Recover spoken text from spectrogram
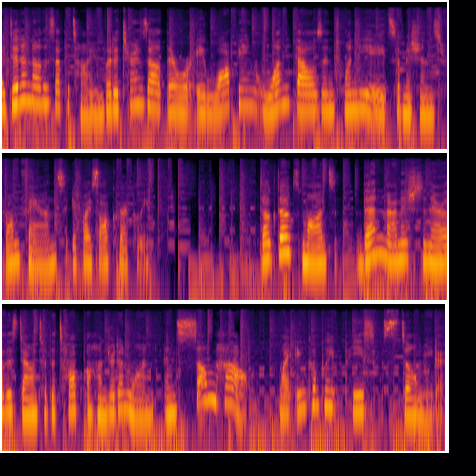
I didn't know this at the time, but it turns out there were a whopping 1,028 submissions from fans, if I saw correctly. DougDoug's mods then managed to narrow this down to the top 101, and somehow my incomplete piece still made it.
